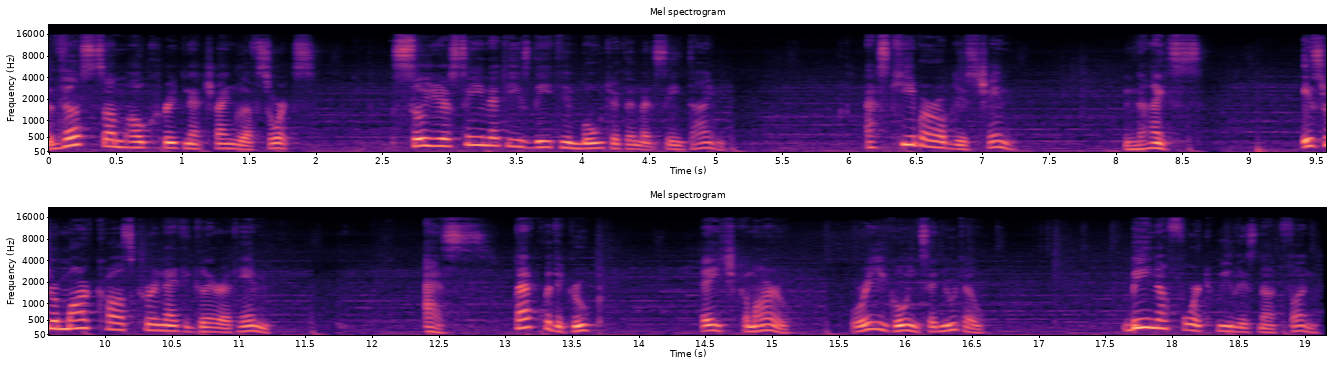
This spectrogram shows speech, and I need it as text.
thus somehow creating a triangle of sorts. So you're saying that he's dating both of them at the same time? As Kiba rubbed his chin. Nice. His remark caused Kurenai to glare at him. As, back with the group. Hey Shikamaru, where are you going? said Naruto. Being a fourth wheel is not fun.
